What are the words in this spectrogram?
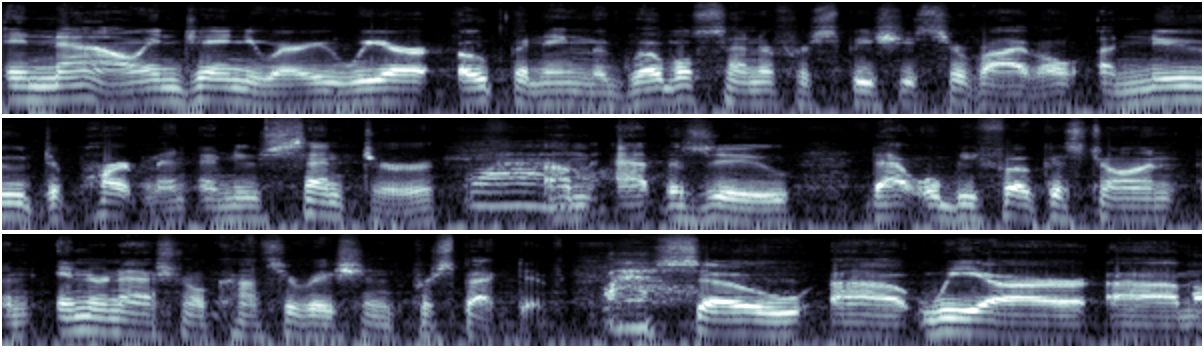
in now in January, we are opening the Global Center for Species Survival, a new department, a new center Wow. um, at the zoo that will be focused on an international conservation perspective. Wow. So uh, we are um,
